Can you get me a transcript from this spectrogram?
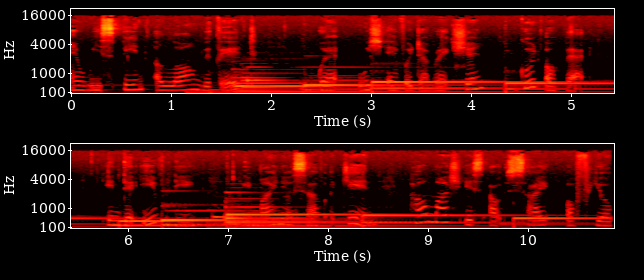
and we spin along with it, whichever direction, good or bad. In the evening, remind yourself again how much is outside of your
